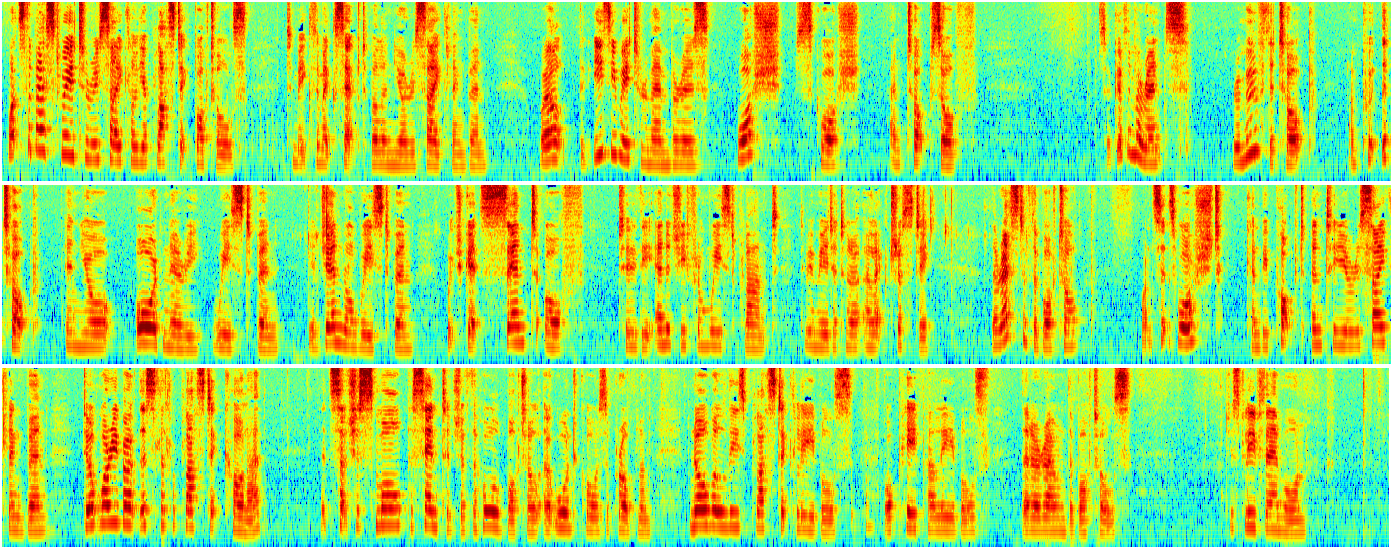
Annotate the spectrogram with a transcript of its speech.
What's the best way to recycle your plastic bottles to make them acceptable in your recycling bin? Well, the easy way to remember is wash, squash and tops off. So give them a rinse, remove the top and put the top in your ordinary waste bin, your general waste bin, which gets sent off to the energy from waste plant to be made into electricity. The rest of the bottle, once it's washed, can be popped into your recycling bin. Don't worry about this little plastic collar. It's such a small percentage of the whole bottle it won't cause a problem. Nor will these plastic labels or paper labels that are around the bottles. Just leave them on.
